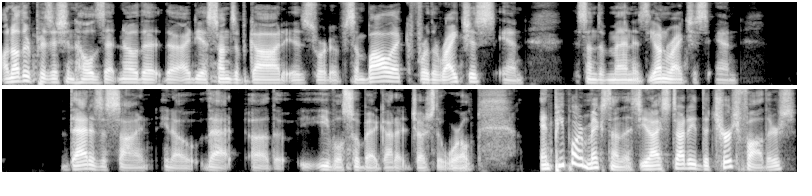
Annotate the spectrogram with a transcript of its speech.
Another position holds that no, the, the idea sons of God is sort of symbolic for the righteous, and the sons of men is the unrighteous, and that is a sign, you know, that uh, the evil so bad God had judged the world. And people are mixed on this. You know, I studied the church fathers;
